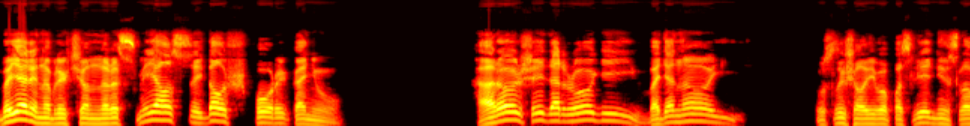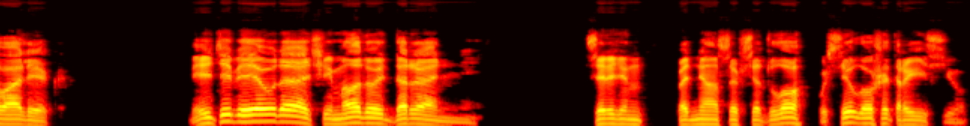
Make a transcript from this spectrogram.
Боярин облегченно рассмеялся и дал шпоры коню. «Хорошей дороги, водяной!» — услышал его последние слова Олег. «И тебе удачи, молодой да ранний!» Середин поднялся в седло, пустил лошадь рысью.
